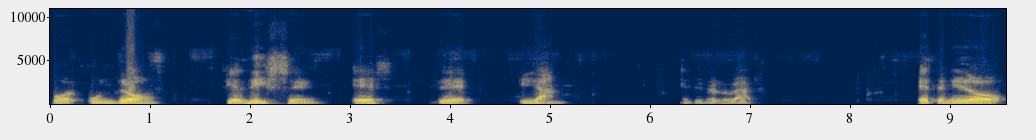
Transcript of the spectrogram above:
por un dron que dicen es de Irán en primer lugar. He tenido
